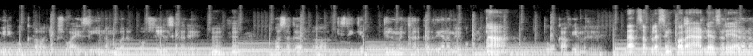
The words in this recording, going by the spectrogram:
मेरी book X Y Z number of sales करे। बस अगर uh, किसी के दिल में घर कर दिया ना मेरे बुक ने हाँ। तो वो काफ़ी है मेरे लिए। That's a blessing for an किसी दिल में artist yeah. जाए ना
